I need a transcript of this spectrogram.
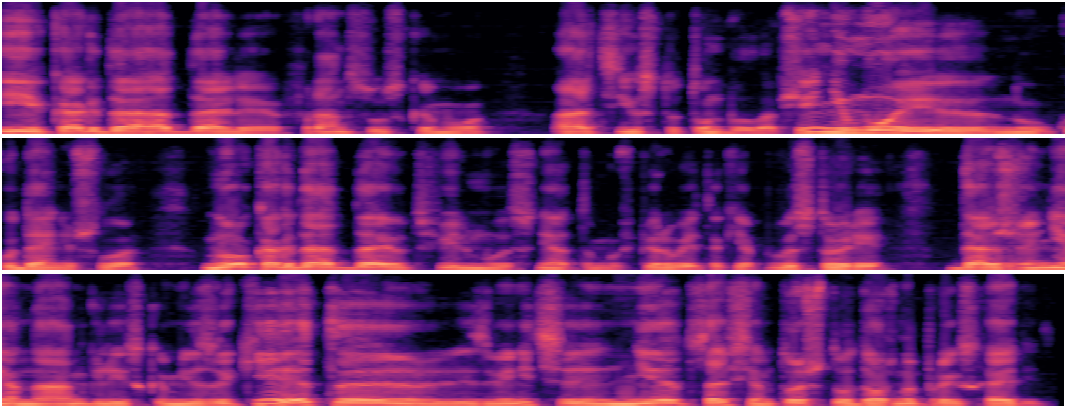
И когда отдали французскому артисту, то он был вообще не мой, ну, куда ни шло. Но когда отдают фильму, снятому впервые так я, в истории, даже не на английском языке, это, извините, не совсем то, что должно происходить.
